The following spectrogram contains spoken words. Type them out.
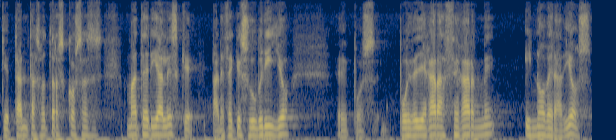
que tantas otras cosas materiales que parece que su brillo eh, pues puede llegar a cegarme y no ver a Dios.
